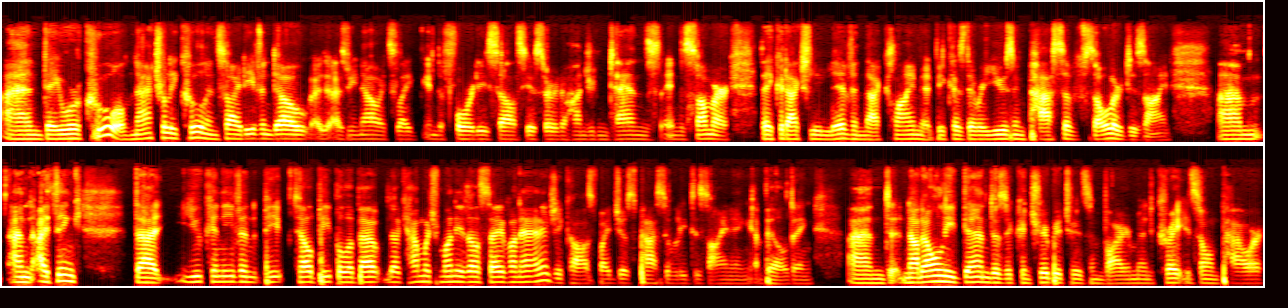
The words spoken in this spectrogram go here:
and they were cool, naturally cool inside. Even though, as we know, it's like in the 40s Celsius or the 110s in the summer, they could actually live in that climate because they were using passive solar design. Um, and I think that you can even pe- tell people about like how much money they'll save on energy costs by just passively designing a building. And not only then does it contribute to its environment create its own power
